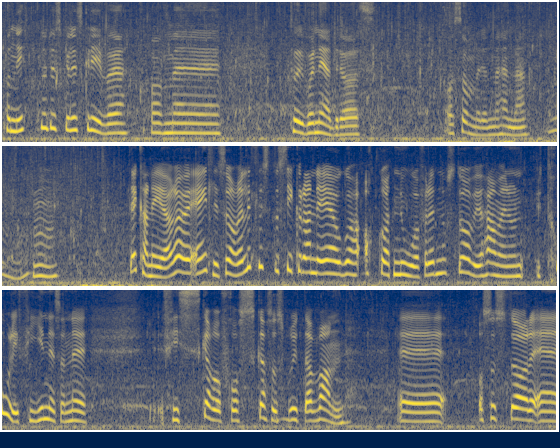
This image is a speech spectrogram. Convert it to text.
på nytt når du skulle skrive om eh, Torborg Nedreås og sommeren med henne. Mm. Det kan jeg gjøre. og Egentlig så har jeg litt lyst til å si hvordan det er å gå her akkurat nå. For nå står vi jo her med noen utrolig fine sånne fisker og frosker som spruter vann. Eh, og så står det en,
